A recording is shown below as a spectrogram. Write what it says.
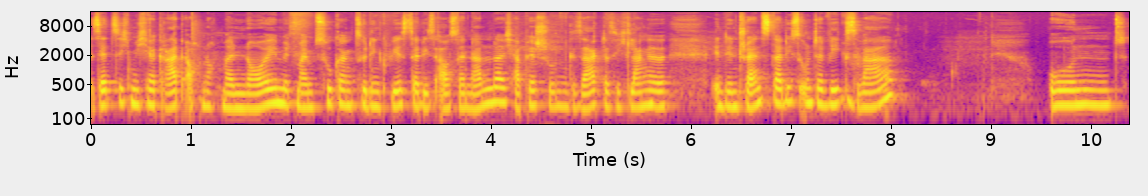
setze ich mich ja gerade auch nochmal neu mit meinem Zugang zu den Queer Studies auseinander. Ich habe ja schon gesagt, dass ich lange in den Trans Studies unterwegs war. Und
